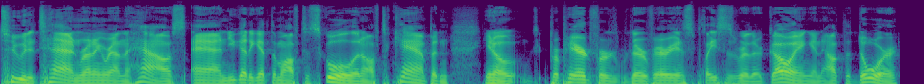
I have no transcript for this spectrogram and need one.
2 to 10 running around the house and you got to get them off to school and off to camp and you know prepared for their various places where they're going and out the door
